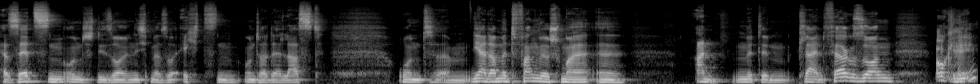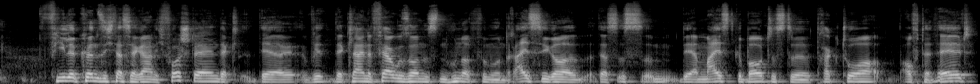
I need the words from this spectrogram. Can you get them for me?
ersetzen und die sollen nicht mehr so ächzen unter der Last. Und ähm, ja, damit fangen wir schon mal äh, an mit dem kleinen Ferguson. Okay. Viele können sich das ja gar nicht vorstellen. Der, der, der kleine Ferguson ist ein 135er. Das ist ähm, der meistgebauteste Traktor auf der Welt.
